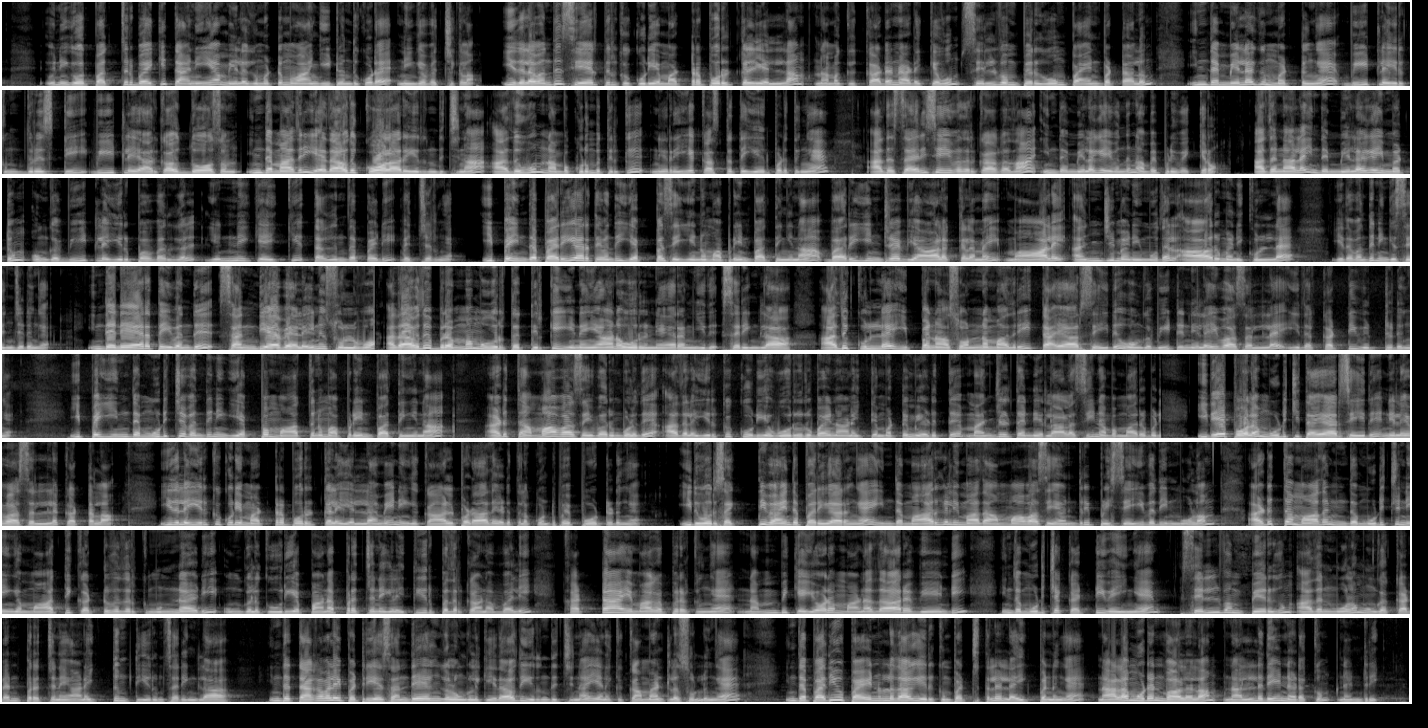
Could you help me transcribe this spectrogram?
நீங்கள் ஒரு பத்து ரூபாய்க்கு தனியாக மிளகு மட்டும் வாங்கிட்டு வந்து கூட நீங்கள் வச்சுக்கலாம். இதில் வந்து சேர்த்திருக்கக்கூடிய மற்ற பொருட்கள் எல்லாம் நமக்கு கடன் அடைக்கவும் செல்வம் பெருகவும் பயன்பட்டாலும் இந்த மிளகு மட்டுங்க வீட்டில் இருக்கும் திருஷ்டி வீட்டில் யாருக்காவது தோஷம் இந்த மாதிரி ஏதாவது கோளாறு இருந்துச்சுன்னா அதுவும் நம்ம குடும்பத்திற்கு நிறைய கஷ்டத்தை ஏற்படுத்துங்க. அதை சரி செய்வதற்காக தான் இந்த மிளகை வந்து நம்ம இப்படி வைக்கிறோம். அதனால் இந்த மிளகை மட்டும் உங்கள் வீட்டில் இருப்பவர்கள் எண்ணிக்கைக்கு தகுந்தபடி வச்சிருங்க. இப்போ இந்த பரிகாரத்தை வந்து எப்போ செய்யணும் அப்படின்னு பார்த்தீங்கன்னா வருகின்ற வியாழக்கிழமை மாலை அஞ்சு மணி முதல் ஆறு மணிக்குள்ளே இதை வந்து நீங்கள் செஞ்சிடுங்க. இந்த நேரத்தை வந்து சந்தியா வேலைன்னு சொல்லுவோம். அதாவது பிரம்ம முகூர்த்தத்திற்கு இணையான ஒரு நேரம் இது. சரிங்களா? அதுக்குள்ளே இப்போ நான் சொன்ன மாதிரி தயார் செய்து உங்கள் வீட்டு நிலைவாசலில் இதை கட்டி விட்டுடுங்க. இப்போ இந்த முடிச்சை வந்து நீங்கள் எப்போ மாற்றணும் அப்படின்னு பார்த்தீங்கன்னா அடுத்த அமாவாசை வரும்பொழுது அதில் இருக்கக்கூடிய ஒரு ரூபாய் நாணயத்தை மட்டும் எடுத்து மஞ்சள் தண்ணீரில் அலசி நம்ம மறுபடி இதே போல் முடித்து தயார் செய்து நிலைவாசலில் கட்டலாம். இதில் இருக்கக்கூடிய மற்ற பொருட்களை எல்லாமே நீங்கள் கால்படாத இடத்துல கொண்டு போய் போட்டுடுங்க. இது ஒரு சக்தி வாய்ந்த பரிகாரங்க. இந்த மார்கழி மாத அமாவாசை அன்று இப்படி செய்வதின் மூலம் அடுத்த மாதம் இந்த முடிச்சு நீங்கள் மாற்றி கட்டுவதற்கு முன்னாடி உங்களுக்கு உரிய பணப்பிரச்சனைகளை தீர்ப்பதற்கான வழி கட்டாயமாக பிறக்குங்க. நம்பிக்கையோட மனதார வேண்டி இந்த முடிச்சை கட்டி வைங்க. செல்வம் பெருகும். அதன் மூலம் உங்கள் கடன் பிரச்சனை அனைத்தும் தீரும் சரிங்களா? இந்த தகவலை பற்றிய சந்தேகங்கள் உங்களுக்கு ஏதாவது இருந்துச்சுன்னா எனக்கு கமெண்ட்டில் சொல்லுங்கள் இந்த பதிவு பயனுள்ளதாக இருக்கும் பட்சத்தில் லைக் பண்ணுங்கள் நலமுடன் வாழலாம். நல்லதே நடக்கும். நன்றி.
